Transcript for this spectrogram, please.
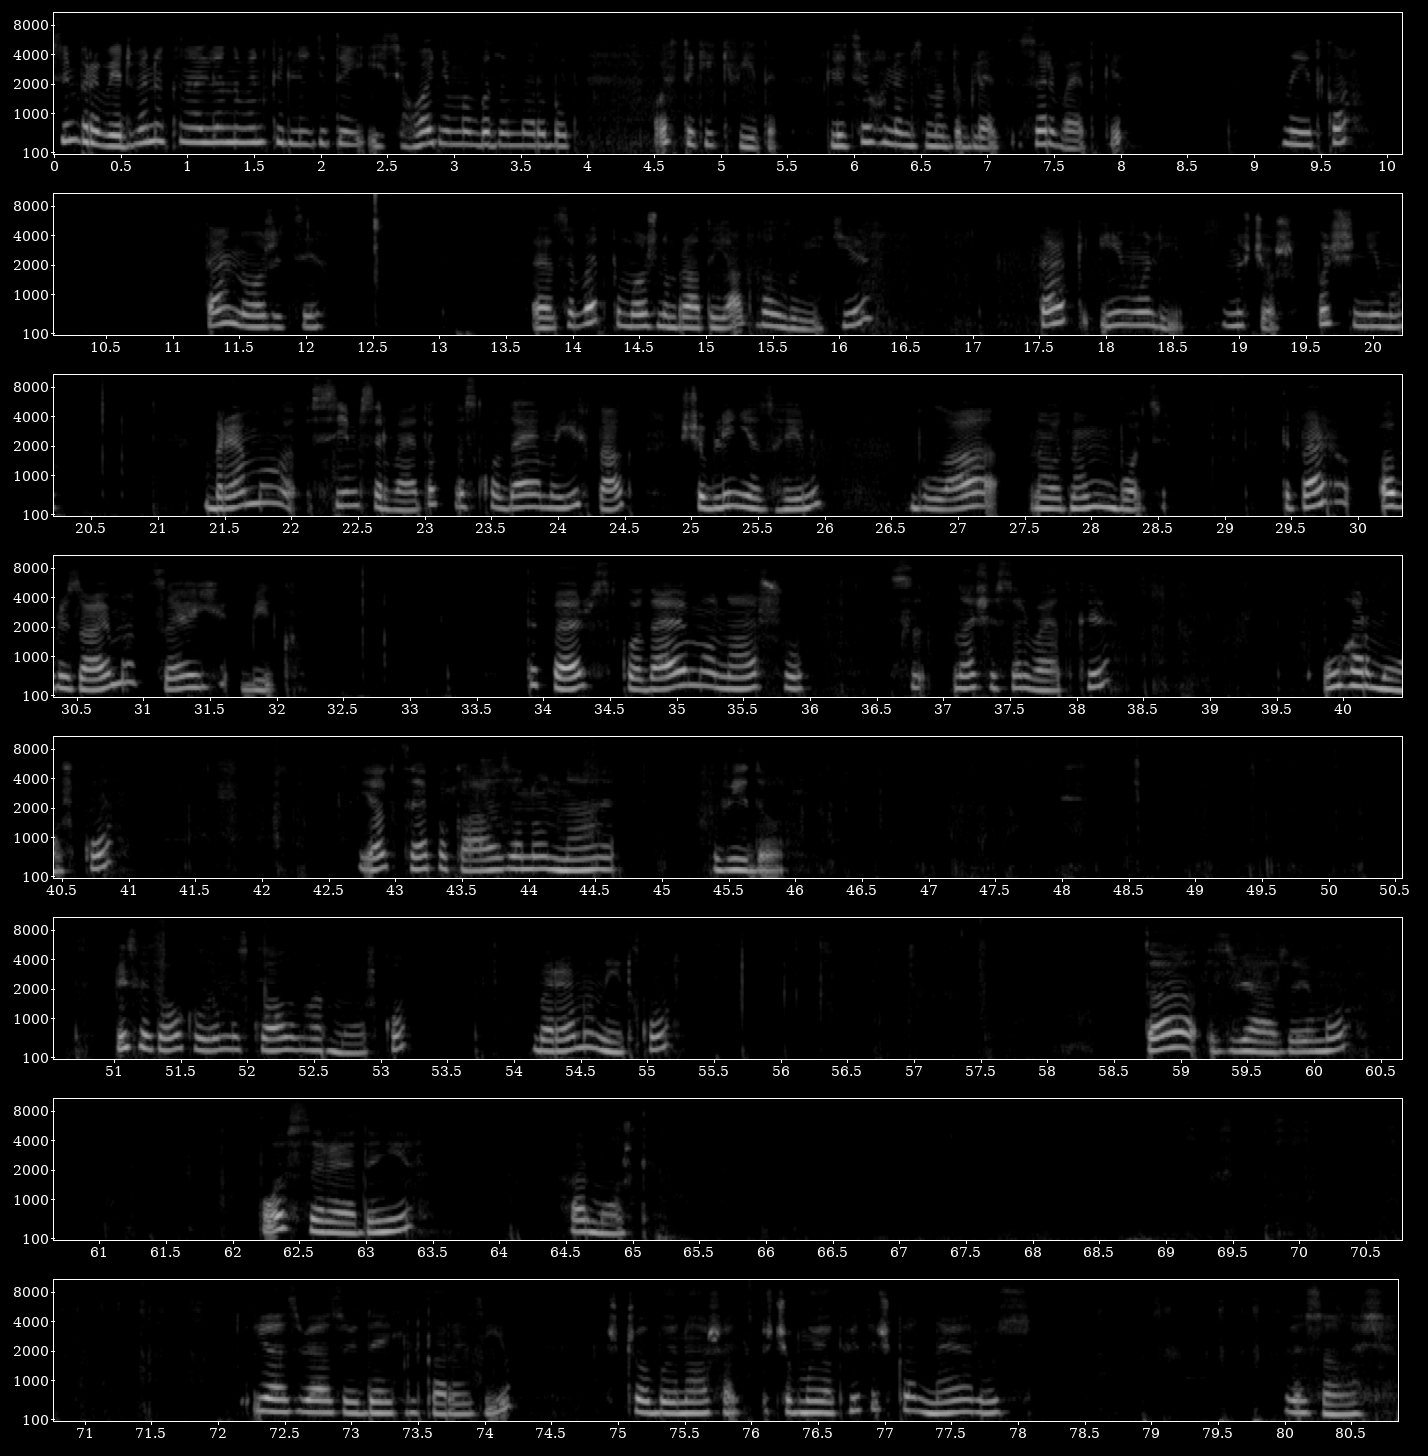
Всім привіт! Ви на каналі Новинки для дітей. І сьогодні ми будемо робити ось такі квіти. Для цього нам знадобляться серветки, нитка та ножиці. Е, Серветки можна брати як великі, так і малі. Ну що ж, почнімо. Беремо 7 серветок та складаємо їх так, щоб лінія згину була на одному боці. Тепер обрізаємо цей бік. Тепер складаємо нашу, наші серветки у гармошку, як це показано на відео. Після того, коли ми склали в гармошку, беремо нитку та зв'язуємо посередині гармошки. Я зв'язую декілька разів, щоб наша, щоб моя квіточка не розв'язалась.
